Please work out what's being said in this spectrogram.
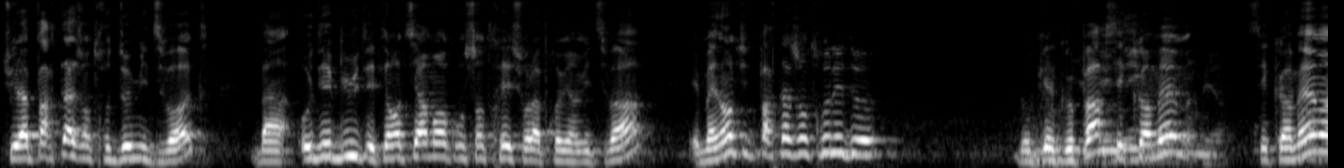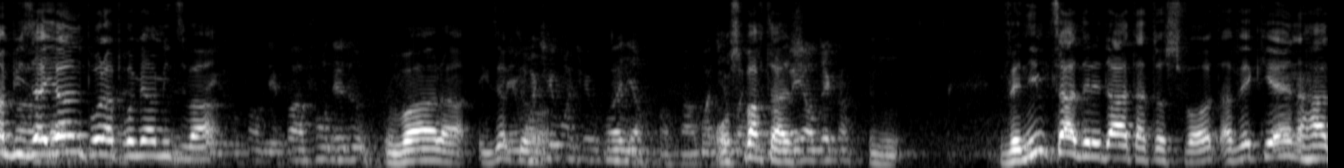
tu la partages entre deux mitzvot, ben, au début, tu étais entièrement concentré sur la première mitzvah, et maintenant, tu te partages entre les deux. Donc, quelque part, c'est quand même, c'est quand même un bisayon pour la première mitzvah. On n'est pas à fond des deux. Voilà, exactement. On se partage. Mhm. Avec en ha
